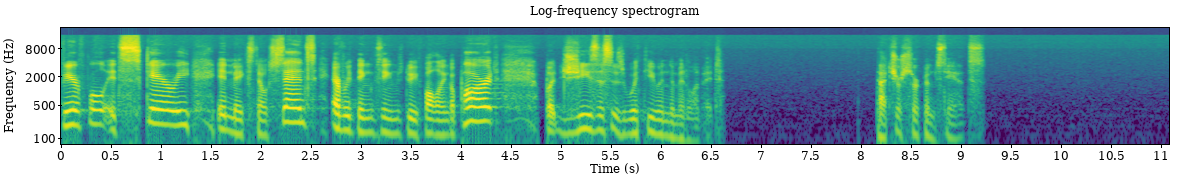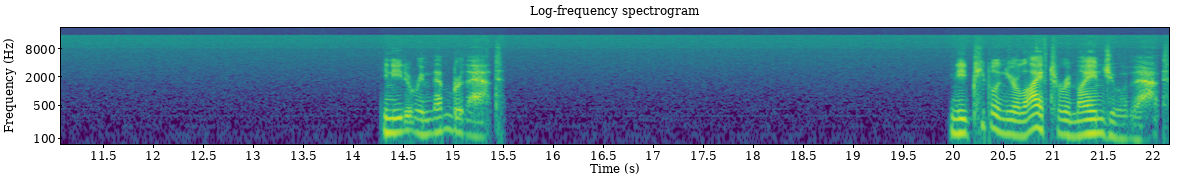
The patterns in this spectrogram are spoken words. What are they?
fearful, it's scary, it makes no sense, everything seems to be falling apart, but Jesus is with you in the middle of it. That's your circumstance. You need to remember that. You need people in your life to remind you of that.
